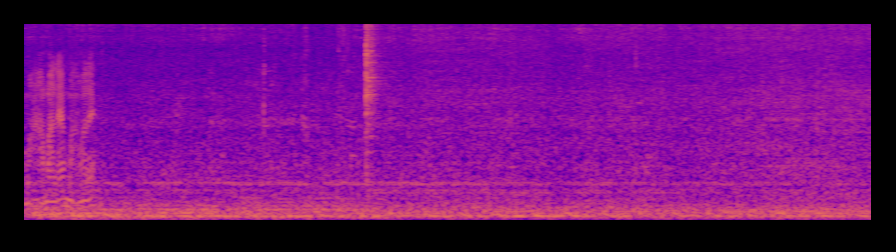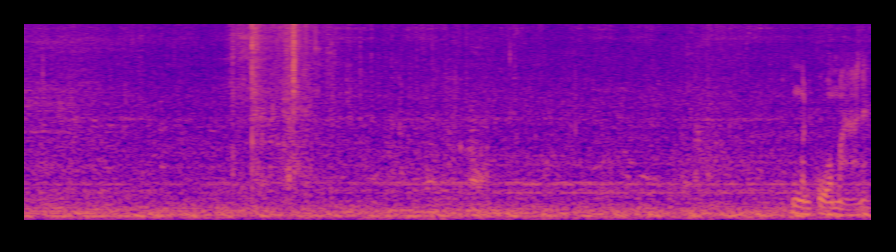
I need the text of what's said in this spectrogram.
หมามาแล้วหมามาแล้วมันกลัวหมานะ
